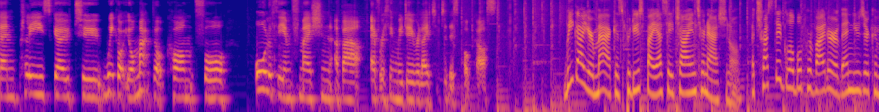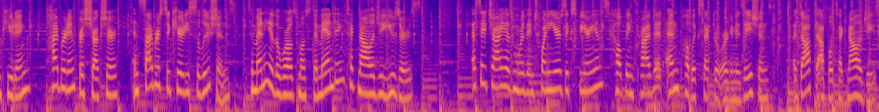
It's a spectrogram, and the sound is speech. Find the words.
then please go to wegotyourmac.com for all of the information about everything we do related to this podcast. We Got Your Mac is produced by SHI International, a trusted global provider of end user computing, hybrid infrastructure, and cybersecurity solutions to many of the world's most demanding technology users. SHI has more than 20 years' experience helping private and public sector organizations adopt Apple technologies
